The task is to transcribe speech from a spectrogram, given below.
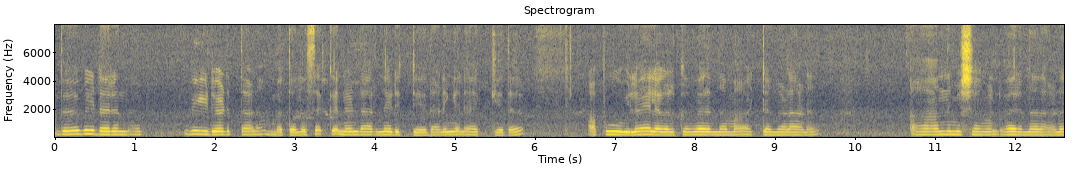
ഇത് വിടരുന്ന. വീഡിയോ എടുത്താണ് അമ്പത്തൊന്ന് സെക്കൻഡ് ഉണ്ടായിരുന്നു എഡിറ്റ് ചെയ്താണ് ഇങ്ങനെ ആക്കിയത്. ആ പൂവിലും ഇലകൾക്കും വരുന്ന മാറ്റങ്ങളാണ് ആ നിമിഷം കൊണ്ട് വരുന്നതാണ്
